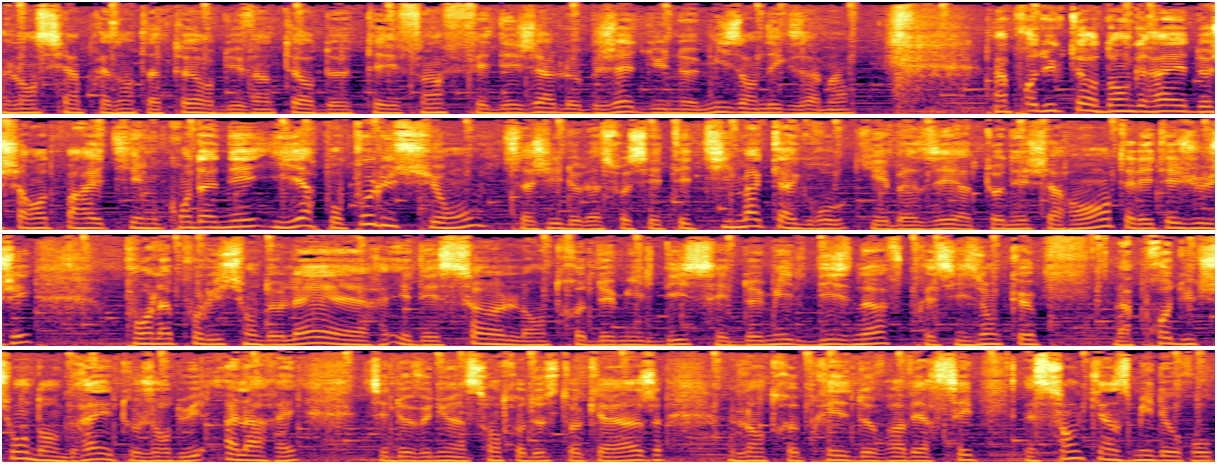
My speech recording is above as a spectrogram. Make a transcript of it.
L'ancien présentateur du 20h de TF1 fait déjà l'objet d'une mise en examen. Un producteur d'engrais de Charente-Maritime condamné hier pour pollution. Il s'agit de la société Timac Agro qui est basée à Tonnet-Charente. Elle était jugée pour la pollution de l'air et des sols entre 2010 et 2019. Précisons que la production d'engrais est aujourd'hui à l'arrêt. C'est devenu un centre de stockage. L'entreprise devra verser 115 000 euros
